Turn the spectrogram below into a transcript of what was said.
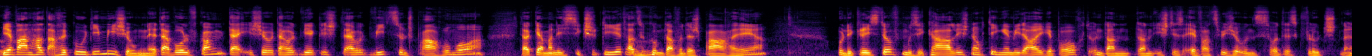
Wir waren halt auch eine gute Mischung. Ne? Der Wolfgang, der ist schon, der hat wirklich, der hat Witz und Sprachhumor. Der hat Germanistik studiert, also kommt auch von der Sprache her. Und der Christoph musikalisch noch Dinge mit eingebracht und dann, dann ist das einfach zwischen uns so das geflutscht. Ne?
